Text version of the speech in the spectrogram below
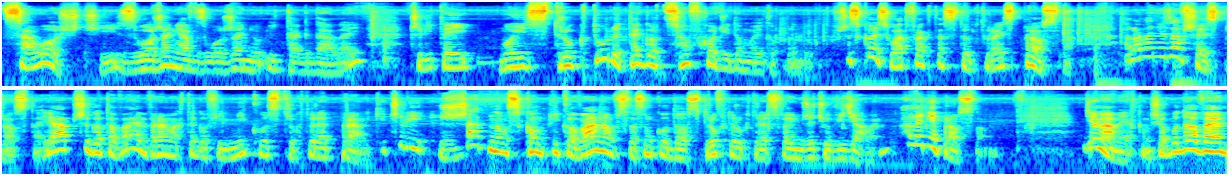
całości, złożenia w złożeniu i tak dalej, czyli tej mojej struktury tego, co wchodzi do mojego produktu. Wszystko jest łatwe, jak ta struktura jest prosta, ale ona nie zawsze jest prosta. Ja przygotowałem w ramach tego filmiku strukturę pralki, czyli żadną skomplikowaną w stosunku do struktur, które w swoim życiu widziałem, ale nie prostą. Gdzie mamy jakąś obudowę,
